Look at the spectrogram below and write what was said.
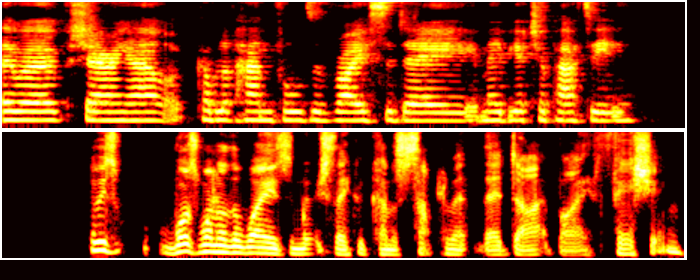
They were sharing out a couple of handfuls of rice a day, maybe a chapati it was was one of the ways in which they could kind of supplement their diet by fishing.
